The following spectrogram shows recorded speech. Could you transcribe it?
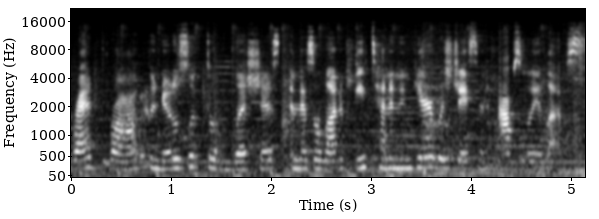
red broth. The noodles look delicious. And there's a lot of beef tendon in here, which Jason absolutely loves.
